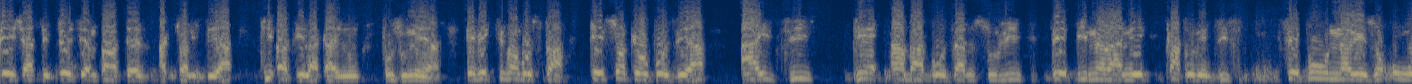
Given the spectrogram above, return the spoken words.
déjà c'est deuxième parenthèse actualité qui entre la caille nous pour journée. Effectivement, Bosta, question que vous posez à Haïti, bien embargo Zamsouli depuis l'année 90. C'est pour une raison où,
